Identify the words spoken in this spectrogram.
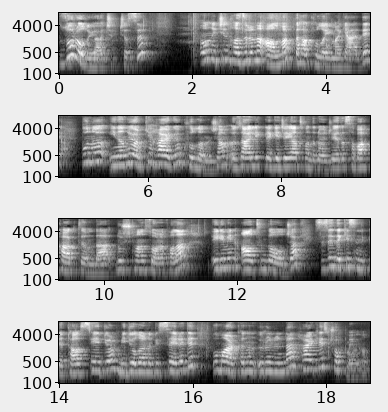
zor oluyor açıkçası. Onun için hazırını almak daha kolayıma geldi. Bunu inanıyorum ki her gün kullanacağım. Özellikle gece yatmadan önce ya da sabah kalktığımda, duştan sonra falan elimin altında olacak. Size de kesinlikle tavsiye ediyorum. Videolarını bir seyredin. Bu markanın ürününden herkes çok memnun.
